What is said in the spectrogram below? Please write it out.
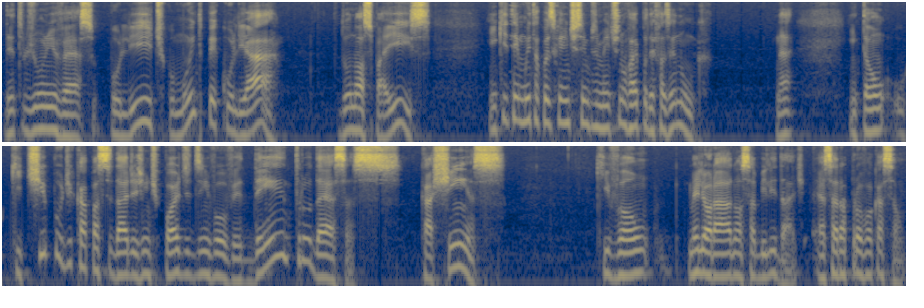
dentro de um universo político muito peculiar do nosso país, em que tem muita coisa que a gente simplesmente não vai poder fazer nunca, né? Então, o que tipo de capacidade a gente pode desenvolver dentro dessas caixinhas que vão melhorar a nossa habilidade. Essa era a provocação.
